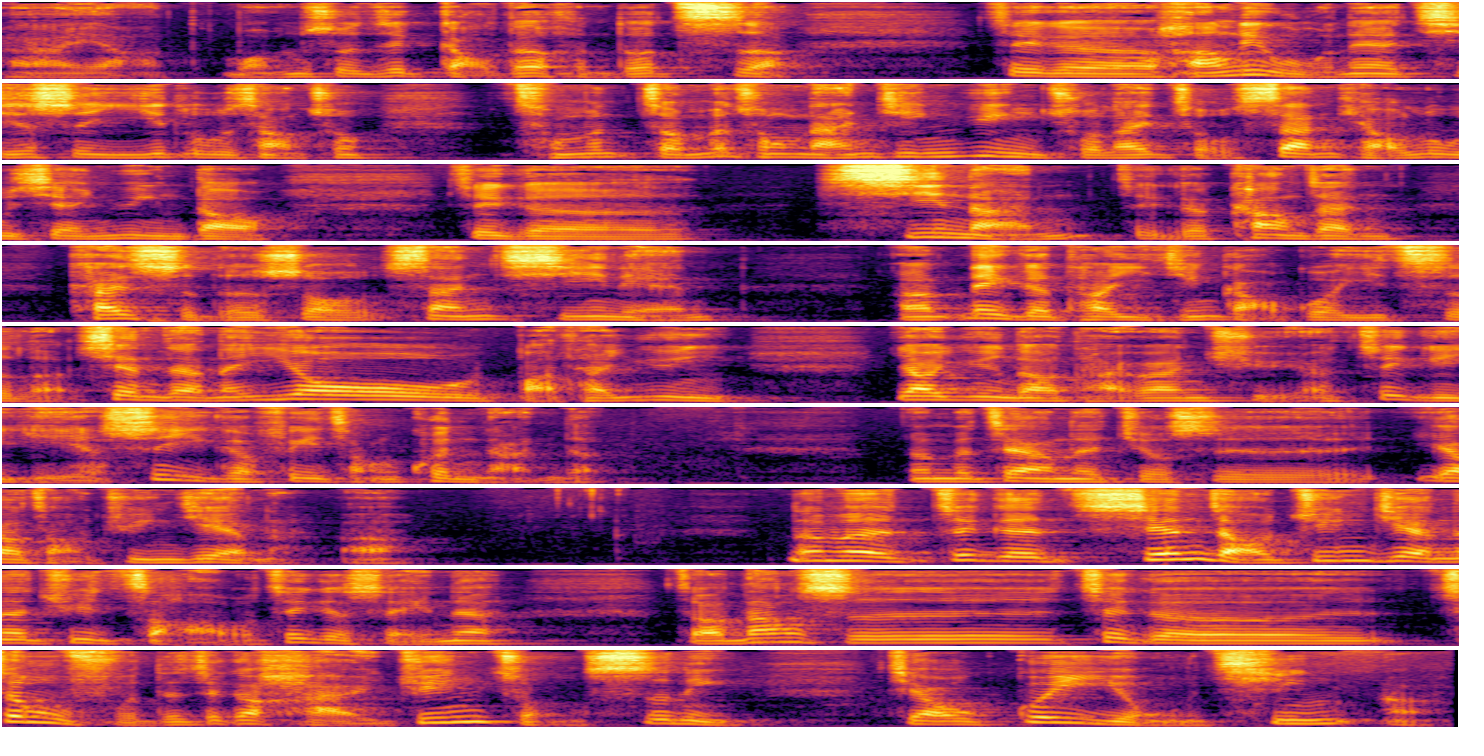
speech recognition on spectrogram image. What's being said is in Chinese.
哎呀，我们说这搞得很多次啊。这个杭立武呢，其实一路上从从怎么从南京运出来，走三条路线运到这个西南。这个抗战开始的时候，三七年啊，那个他已经搞过一次了。现在呢，又把它运要运到台湾去啊，这个也是一个非常困难的。那么这样呢，就是要找军舰了啊。那么这个先找军舰呢，去找这个谁呢？找当时这个政府的这个海军总司令。叫桂永清啊，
